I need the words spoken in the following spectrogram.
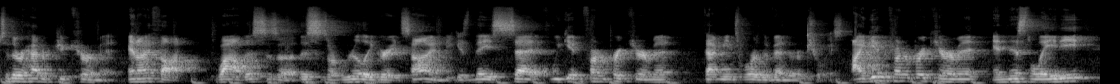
to their head of procurement. And I thought, wow, this is a this is a really great sign because they said if we get in front of procurement, that means we're the vendor of choice. I get in front of procurement and this lady,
